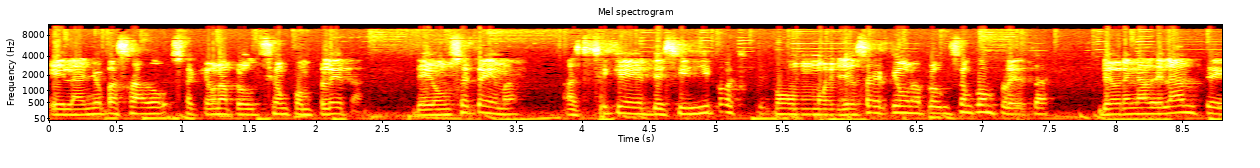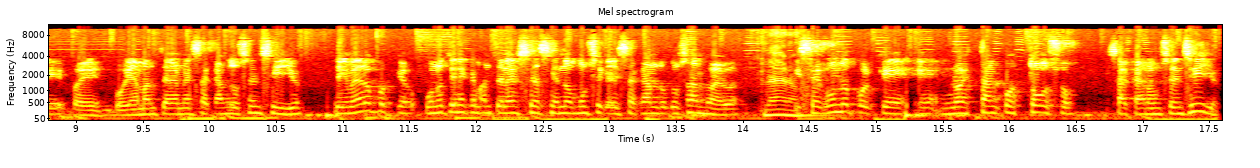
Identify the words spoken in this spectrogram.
el año pasado saqué una producción completa de 11 temas, así que decidí, pues, como ya saqué una producción completa, de ahora en adelante, pues voy a mantenerme sacando sencillos. Primero porque uno tiene que mantenerse haciendo música y sacando cosas nuevas. Claro. Y segundo porque eh, no es tan costoso sacar un sencillo.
